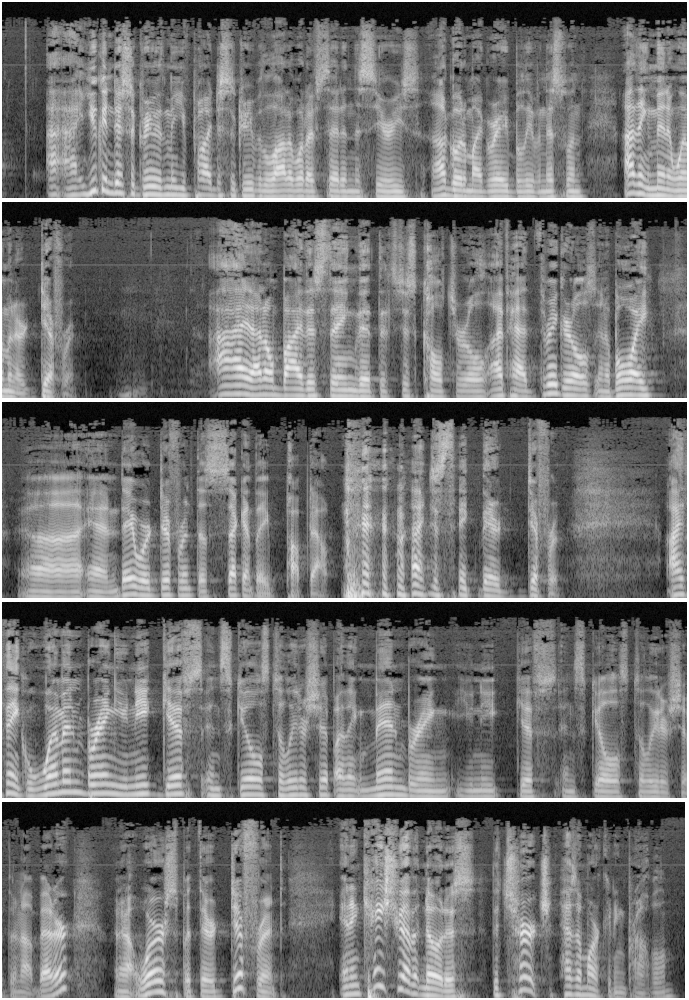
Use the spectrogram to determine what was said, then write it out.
I, you can disagree with me. You probably disagree with a lot of what I've said in this series. I'll go to my grave believing this one. I think men and women are different. I, I don't buy this thing that, that's just cultural. I've had three girls and a boy, uh, and they were different the second they popped out. I just think they're different. I think women bring unique gifts and skills to leadership. I think men bring unique gifts and skills to leadership. They're not better, they're not worse, but they're different. And in case you haven't noticed, the church has a marketing problem.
